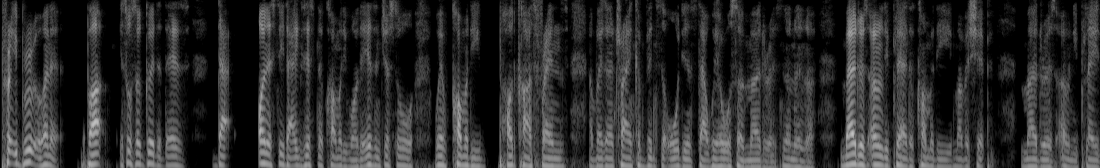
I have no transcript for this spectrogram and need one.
Pretty brutal, isn't it? But it's also good that there's that honesty that exists in the comedy world. It isn't just all we're comedy podcast friends and we're going to try and convince the audience that we're also murderers. No, no, no. Murderers only play at the comedy mothership. Murderers only play there.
